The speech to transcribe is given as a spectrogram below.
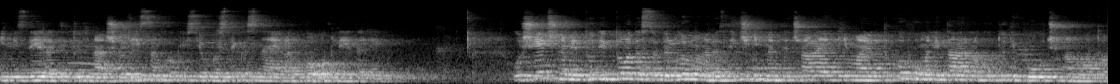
in izdelati tudi našo risanko, ki si jo boste kasneje lahko ogledali. Všeč nam je tudi to, da sodelujemo na različnih natečajih, ki imajo tako humanitarno, kot tudi poučno noto.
